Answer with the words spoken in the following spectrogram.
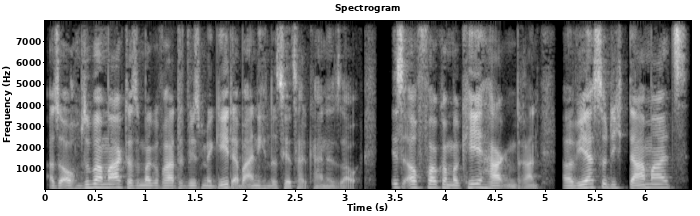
Also auch im Supermarkt, dass immer gefragt wird, wie es mir geht, aber eigentlich interessiert es halt keine Sau. Ist auch vollkommen okay, Haken dran. Aber wie hast du dich damals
